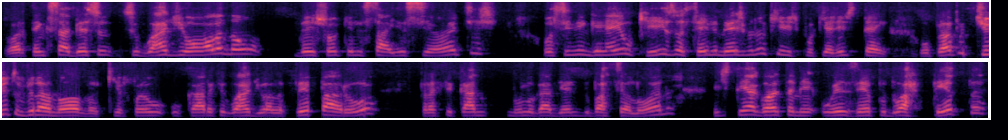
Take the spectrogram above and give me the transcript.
Agora tem que saber se, se o Guardiola não deixou que ele saísse antes ou se ninguém o quis, ou se ele mesmo não quis, porque a gente tem o próprio Tito Villanova, que foi o, cara que o Guardiola preparou para ficar no lugar dele do Barcelona. A gente tem agora também o exemplo do Arteta,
